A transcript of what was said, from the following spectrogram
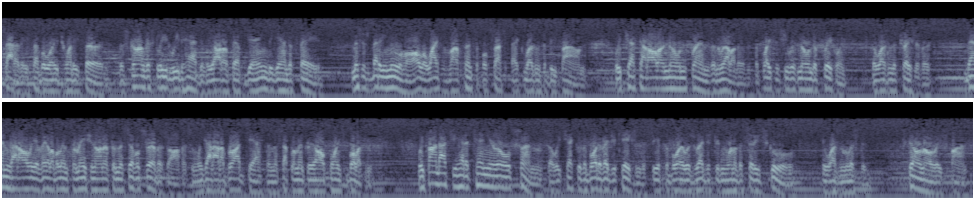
Saturday, February 23rd. The strongest lead we'd had to the auto theft gang began to fade. Mrs. Betty Newhall, the wife of our principal suspect, wasn't to be found. We checked out all her known friends and relatives, the places she was known to frequent. There wasn't a trace of her. Then got all the available information on her from the Civil Service Office, and we got out a broadcast and the supplementary All Points Bulletin. We found out she had a 10 year old son, so we checked with the Board of Education to see if the boy was registered in one of the city schools. He wasn't listed. Still no response.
